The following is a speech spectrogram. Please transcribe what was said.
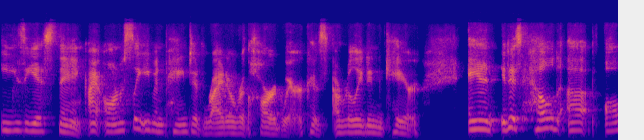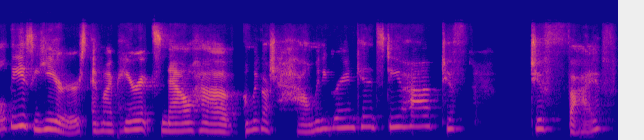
easiest thing. I honestly even painted right over the hardware because I really didn't care. And it has held up all these years. And my parents now have, oh my gosh, how many grandkids do you have? Do you have, do you have five?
